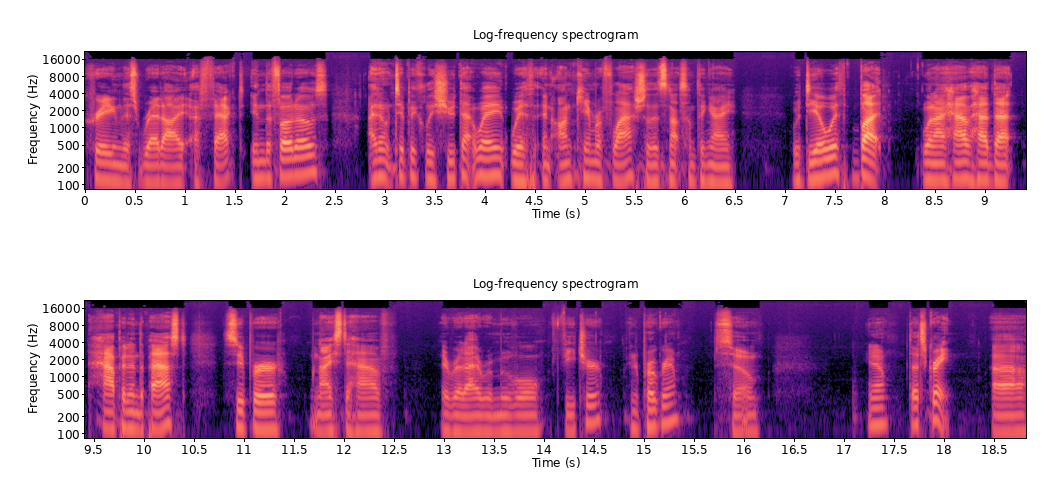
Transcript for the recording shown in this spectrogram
creating this red eye effect in the photos. I don't typically shoot that way with an on camera flash, so that's not something I would deal with. But when I have had that happen in the past, super nice to have a red eye removal feature in a program. So, you know, that's great. Uh,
